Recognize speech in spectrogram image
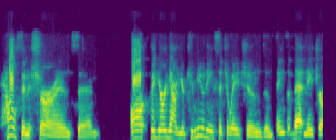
health insurance and all figuring out your commuting situations and things of that nature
